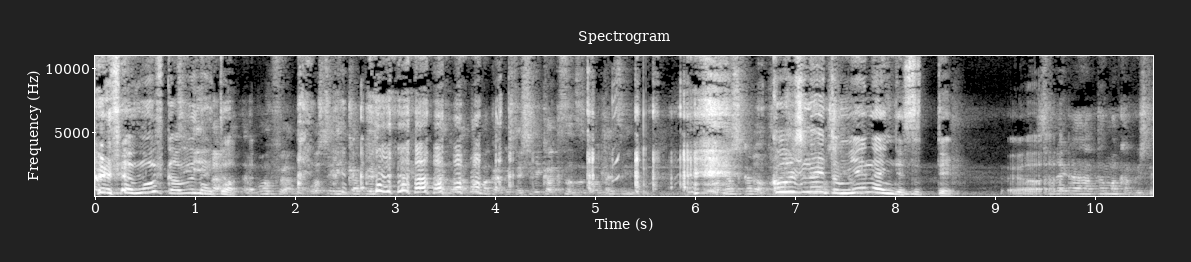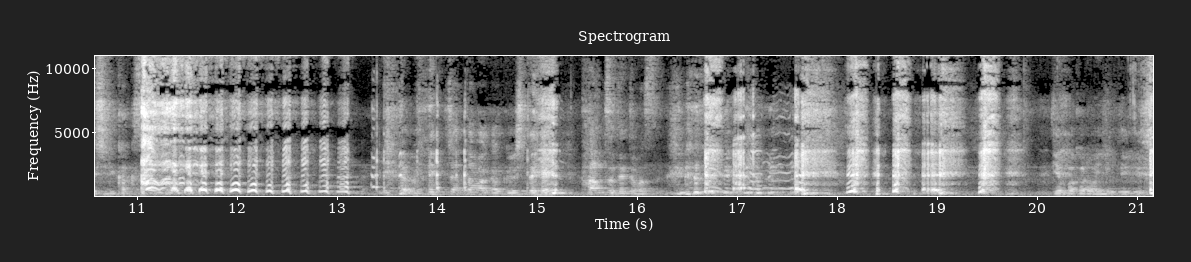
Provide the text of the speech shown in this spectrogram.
これさ、毛布かぶんないと。毛布はねお尻隠してあの頭隠して尻隠さず状態ですよ。私からはこうしないと見えないんですって。それが頭隠して尻隠す。いやめっちゃ頭隠してパンツ出てます。現場からは言うていいです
